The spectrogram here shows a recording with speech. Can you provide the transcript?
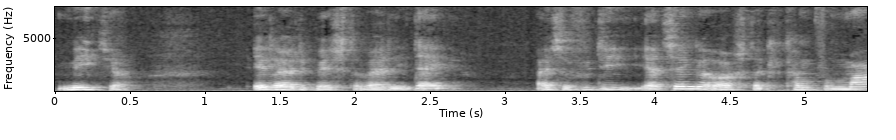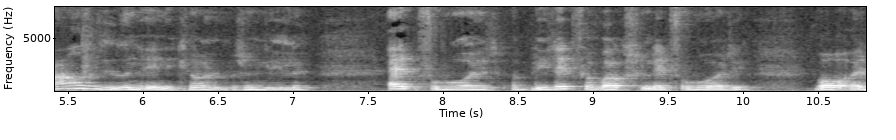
medier? Eller er det bedst at være det i dag? Altså fordi jeg tænker også, der kan komme for meget viden ind i knolden på sådan en lille. Alt for hurtigt. Og blive lidt for voksen lidt for hurtigt. Hvor at,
